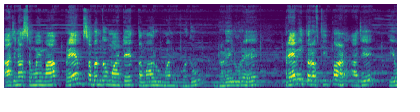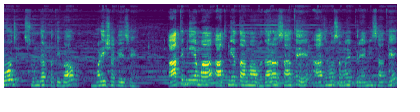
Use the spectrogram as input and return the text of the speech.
આજના સમયમાં પ્રેમ સંબંધો માટે તમારું મન વધુ ઢળેલું રહે. પ્રેમી તરફથી પણ આજે એવો જ સુંદર પ્રતિભાવ મળી શકે છે. આત્મીયમાં, આત્મીયતામાં વધારા સાથે આજનો સમય પ્રેમી સાથે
